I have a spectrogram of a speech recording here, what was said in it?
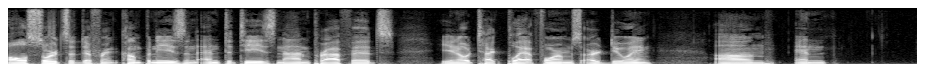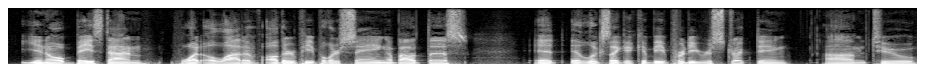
all sorts of different companies and entities, nonprofits, you know, tech platforms are doing. Um, and, you know, based on what a lot of other people are saying about this, it, it looks like it could be pretty restricting um, to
